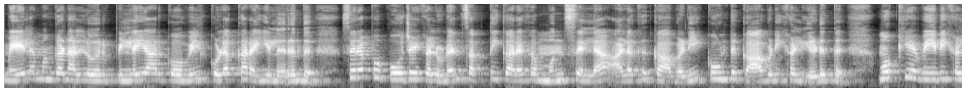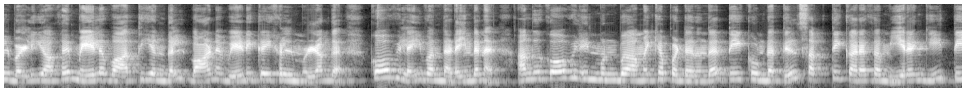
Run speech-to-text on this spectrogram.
மேலமங்கநல்லூர் பிள்ளையார் கோவில் குளக்கரையிலிருந்து சிறப்பு பூஜைகளுடன் சக்தி கரகம் முன் செல்ல அழகு காவடி கூண்டு காவடிகள் எடுத்து முக்கிய வீதிகள் வழியாக மேல வாத்தியங்கள் வான வேடிக்கைகள் முழங்க கோவிலை வந்தடைந்தனர். அங்கு கோவிலின் முன்பு அமைக்கப்பட்டிருந்த தீக்குண்டத்தில் சக்தி கரகம் இறங்கி தீ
